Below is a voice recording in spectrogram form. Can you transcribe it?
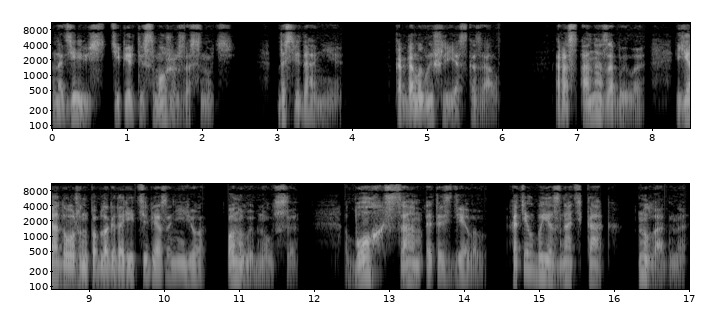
Надеюсь, теперь ты сможешь заснуть. До свидания». Когда мы вышли, я сказал, Раз она забыла, я должен поблагодарить тебя за нее. Он улыбнулся. Бог сам это сделал. Хотел бы я знать, как. Ну ладно,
